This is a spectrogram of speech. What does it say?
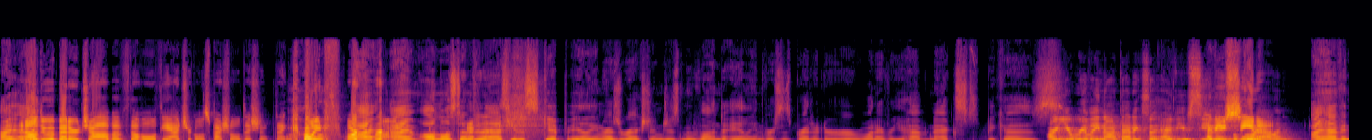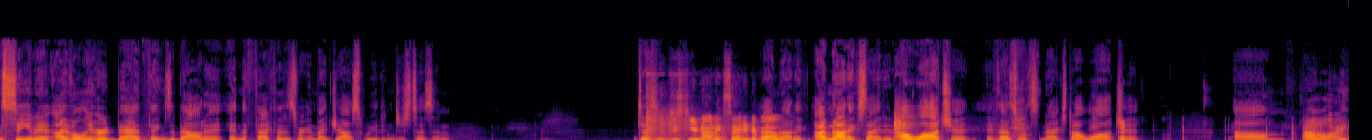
I, And I'll do a better job of the whole theatrical special edition thing going forward. I, I'm almost tempted to ask you to skip Alien Resurrection and just move on to Alien versus Predator or whatever you have next because Are you really not that excited? Have you seen Have it you before, seen it? Alan? I haven't seen it. I've only heard bad things about it, and the fact that it's written by Joss Whedon just doesn't doesn't. Just you're not excited about. I'm not. I'm not excited. I'll watch it if that's what's next. I'll watch it. Um, Oh, I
